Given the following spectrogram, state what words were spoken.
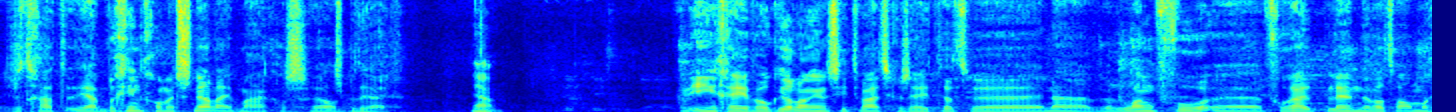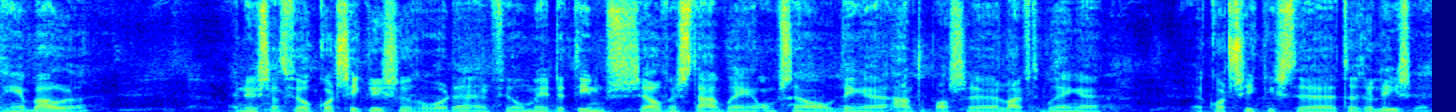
Dus het gaat, ja, begin gewoon met snelheid maken als, als bedrijf. Ja. En ING heeft ook heel lang in de situatie gezeten dat we, nou, lang voor, vooruit planden wat we allemaal gingen bouwen. En nu is dat veel kortcyclischer geworden en veel meer de teams zelf in staat brengen om snel dingen aan te passen, live te brengen, eh, kortcyclisch te, te releasen.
